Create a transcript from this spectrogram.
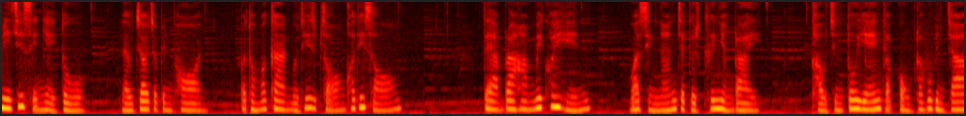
มีชื่อเสียงใหญ่โต แล้วเจ้าจะเป็นพร ปฐมกาลบทที่ 12 ข้อที่สองแต่อับราฮัมไม่ค่อยเห็นว่าสิ่งนั้นจะเกิดขึ้นอย่างไร เขาจึงโต้แย้งกับองค์พระผู้เป็นเจ้า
